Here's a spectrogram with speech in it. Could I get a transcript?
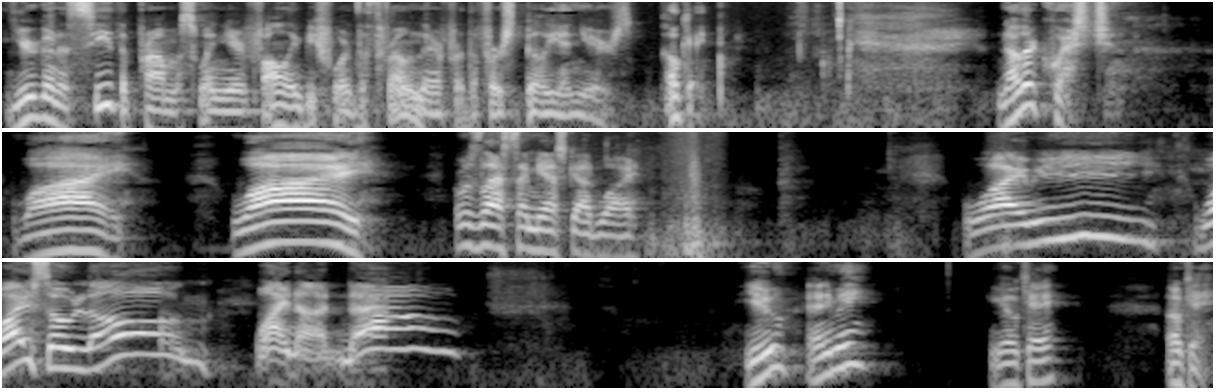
you're going to see the promise when you're falling before the throne there for the first billion years. Okay. Another question Why? Why? When was the last time you asked God why? Why me? Why so long? Why not now? You? Enemy? You okay? Okay.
